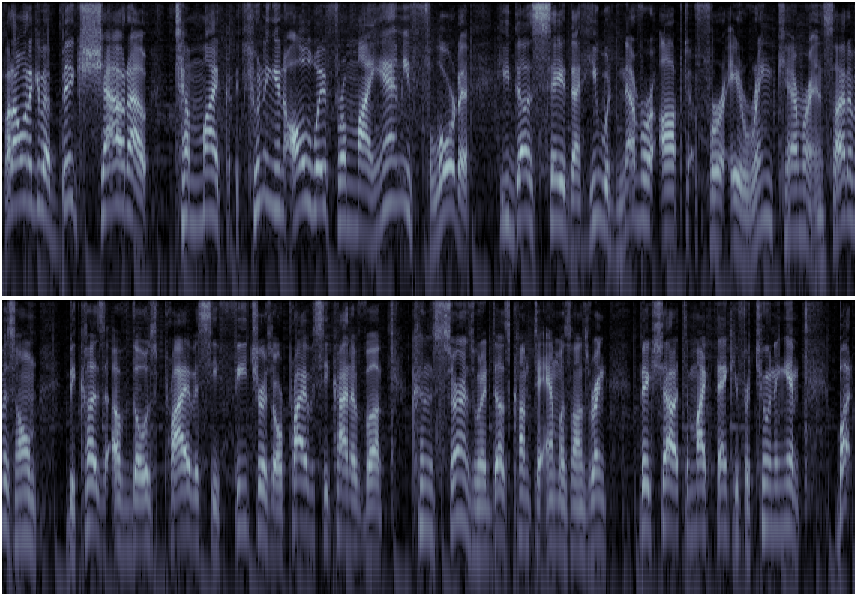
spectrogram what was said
But I want to give a big shout out to Mike, tuning in all the way from Miami, Florida. He does say that he would never opt for a ring camera inside of his home because of those privacy features or privacy kind of uh, concerns when it does come to Amazon's Ring. Big shout out to Mike. Thank you for tuning in. But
